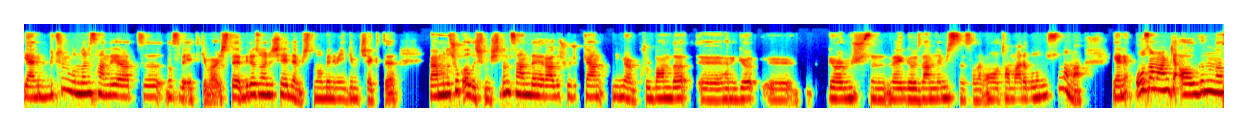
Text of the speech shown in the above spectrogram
yani bütün bunların sende yarattığı nasıl bir etki var? İşte biraz önce şey demiştin, o benim ilgimi çekti. Ben buna çok alışmıştım. Sen de herhalde çocukken bilmiyorum kurbanda e, hani gö, e, görmüşsün ve gözlemlemişsin sanırım. O ortamlarda bulunmuşsun ama yani o zamanki algınla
